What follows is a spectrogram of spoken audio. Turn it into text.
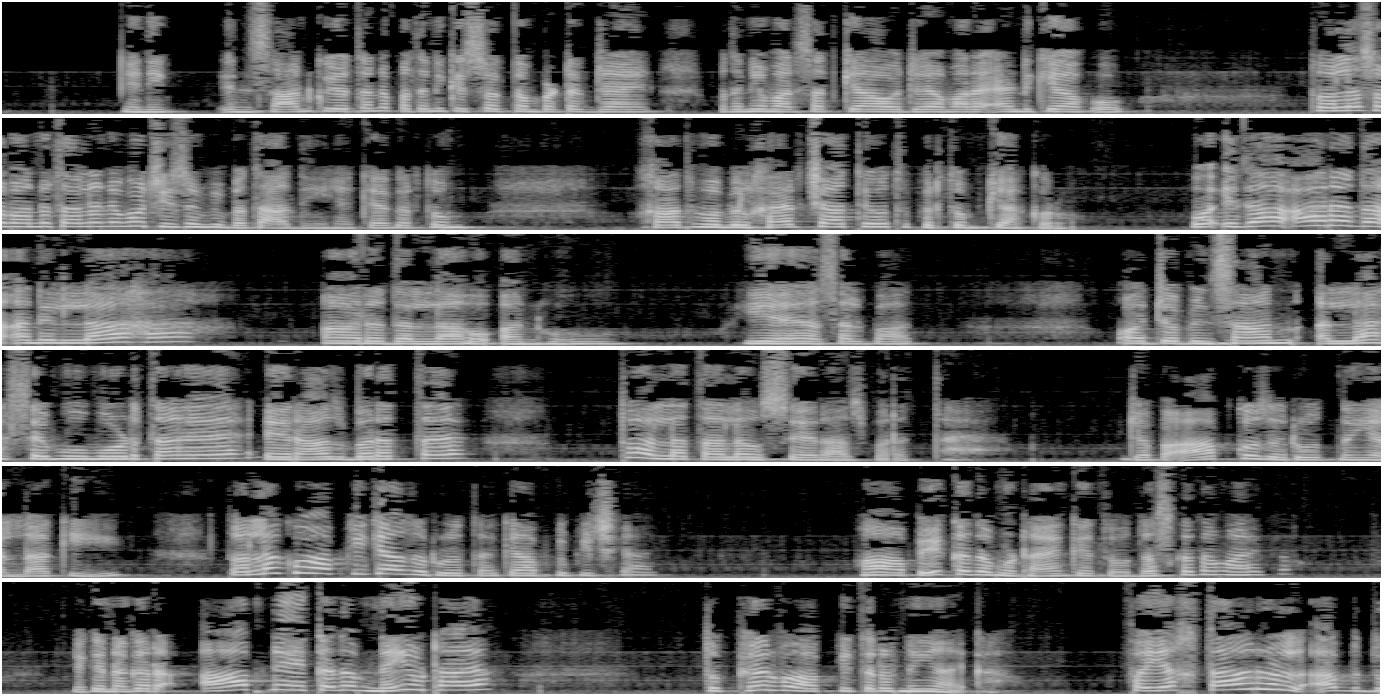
یعنی انسان کو یہ ہوتا ہے نا، پتہ نہیں کس وقت ہم بھٹک جائیں، پتہ نہیں ہمارے ساتھ کیا ہو جائے، ہمارا اینڈ کیا ہو۔ تو اللہ سبحان تعالیٰ نے وہ چیزیں بھی بتا دی ہیں کہ اگر تم خاتمہ بالخیر چاہتے ہو تو پھر تم کیا کرو؟ وہ ادا آرد ان اللہ آرد اللہ انہ یہ ہے اصل بات۔ اور جب انسان اللہ سے منہ مو موڑتا ہے، اعراض برتتا ہے، تو اللہ تعالیٰ اس سے اعراض برتتا ہے۔ جب آپ کو ضرورت نہیں اللہ کی، تو اللہ کو آپ کی کیا ضرورت ہے کہ آپ کے پیچھے آئے؟ ہاں آپ ایک قدم اٹھائیں گے تو دس قدم آئے گا۔ لیکن اگر آپ نے ایک قدم نہیں اٹھایا، تو پھر وہ آپ کی طرف نہیں آئے گا۔ فیختار العبد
